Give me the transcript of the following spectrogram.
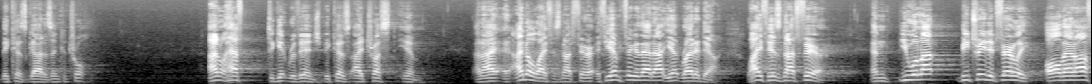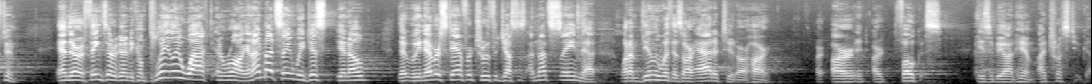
because God is in control. I don't have to get revenge because I trust Him. And I, I know life is not fair. If you haven't figured that out yet, write it down. Life is not fair. And you will not be treated fairly all that often. And there are things that are going to be completely whacked and wrong. And I'm not saying we just, you know, that we never stand for truth and justice. I'm not saying that. What I'm dealing with is our attitude, our heart, our, our, our focus needs to be on Him. I trust you, God.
